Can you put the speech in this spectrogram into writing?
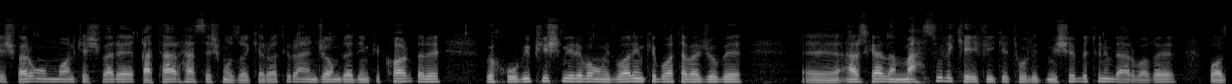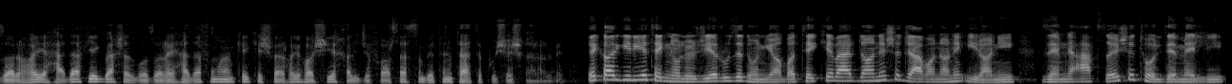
کشور عمان کشور قطر هستش مذاکراتی رو انجام دادیم که کار داره به خوبی پیش میره و امیدواریم که با توجه به عرض کردم محصول کیفی که تولید میشه بتونیم در واقع بازارهای هدف یک بخش از بازارهای هدفمون هم که کشورهای حاشیه خلیج فارس هستن بتونیم تحت پوشش قرار بدیم. به کارگیری تکنولوژی روز دنیا با تکیه بر دانش جوانان ایرانی ضمن افزایش تولید ملی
